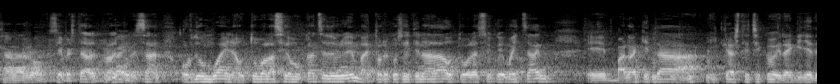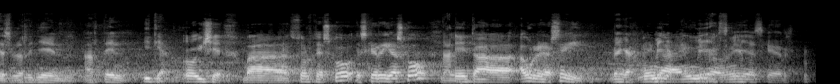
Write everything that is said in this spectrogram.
Claro. Ze beste Bai. alproiektu bezan. Orduan guain autobalazioa bukatzen duenean, ba etorreko zaitena da autobalazioko emaitzak e, banaketa ikastetxeko eragile desberdinen arten itea. Hoixe, ba, sorte asko, eskerrik asko, eta aurrera segi. Venga, Venga, mila- mila esker. mila esker.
